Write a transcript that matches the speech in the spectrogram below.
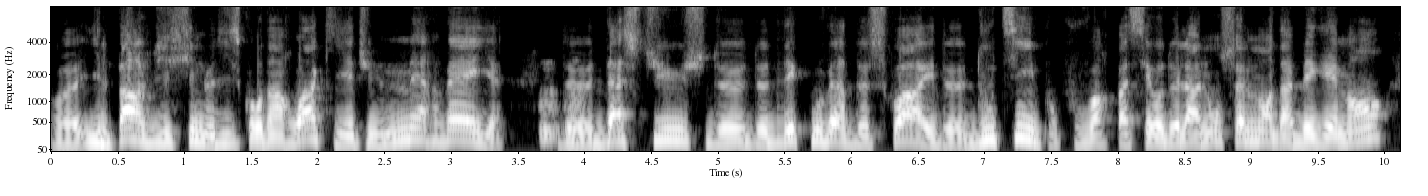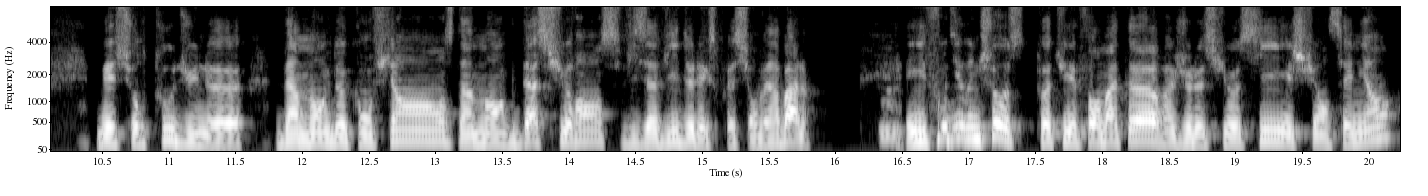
il parle du film Le discours d'un roi, qui est une merveille. D'astuces, de, de, découverte de soi et d'outils pour pouvoir passer au-delà non seulement d'un bégaiement, mais surtout d'un manque de confiance, d'un manque d'assurance vis-à-vis de l'expression verbale. Mm. Et il faut dire une chose, toi tu es formateur, je le suis aussi et je suis enseignant.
